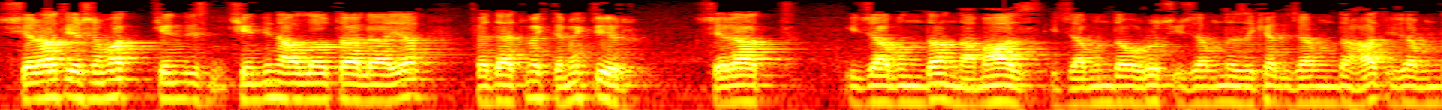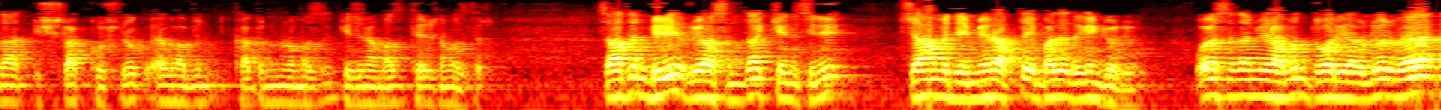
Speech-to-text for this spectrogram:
Şeriat yaşamak kendini, kendini Allahu Teala'ya feda etmek demektir. Şeriat icabında namaz, icabında oruç, icabında zekat, icabında hac, icabında işrak, kuşluk, evvabin kabir namazı, gece namazı, teheccüd namazıdır. Zaten biri rüyasında kendisini camide, mihrapta ibadet ederken görüyor. O esnada mihrabın duvarı yarılıyor ve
